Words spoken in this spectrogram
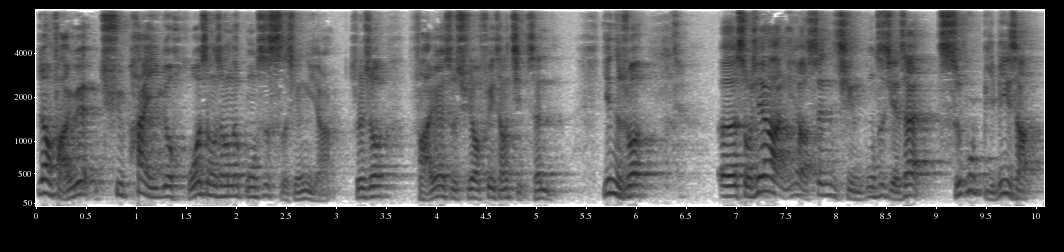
让法院去判一个活生生的公司死刑一样，所以说法院是需要非常谨慎的。因此说，呃，首先啊，你想申请公司解散，持股比例上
